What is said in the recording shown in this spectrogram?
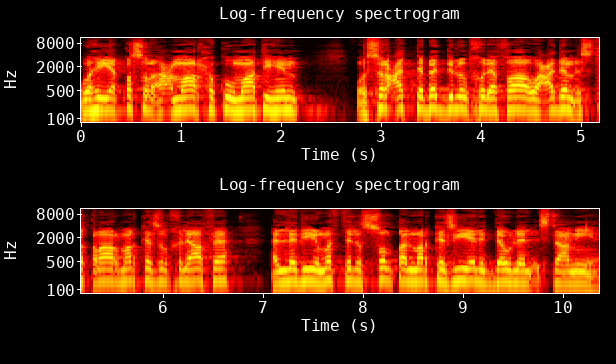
وهي قصر أعمار حكوماتهم وسرعة تبدل الخلفاء وعدم استقرار مركز الخلافة الذي يمثل السلطة المركزية للدولة الإسلامية.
